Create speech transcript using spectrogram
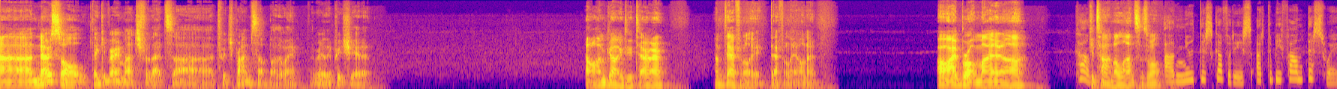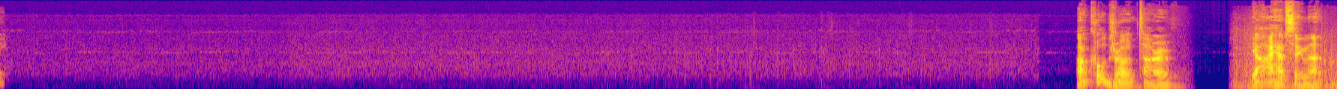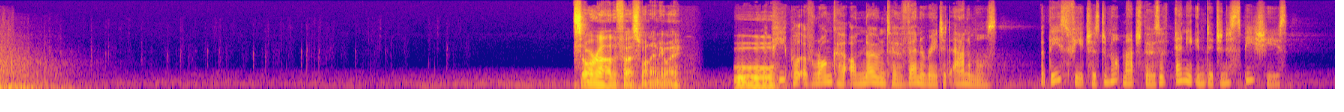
Uh, no Soul, thank you very much for that uh, Twitch Prime sub, by the way. I really appreciate it. Oh, I'm going to, Taro. I'm definitely, definitely on it. Oh, I brought my uh, Come, Katana Lance as well. our new discoveries are to be found this way. Oh, cool, Taro. Yeah, I have seen that. Saw uh, the first one anyway. Ooh. The people of Ronka are known to have venerated animals, but these features do not match those of any indigenous species.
